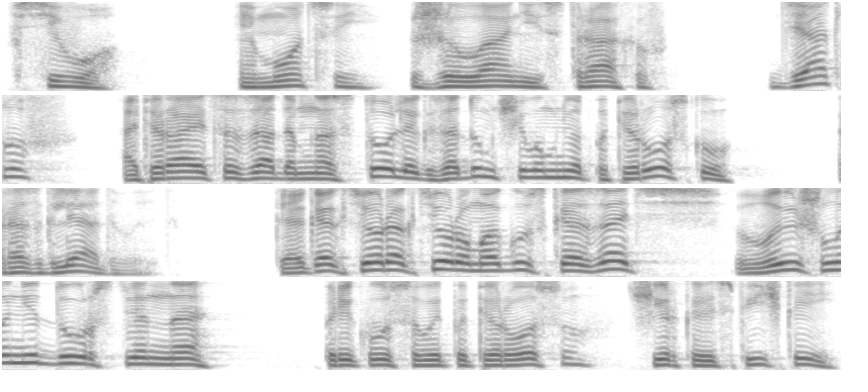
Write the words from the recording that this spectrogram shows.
Всего. Эмоций, желаний, страхов. Дятлов опирается задом на столик, задумчиво мнет папироску, разглядывает. Как актер актеру могу сказать, вышло недурственно. Прикусывает папиросу, чиркает спичкой.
